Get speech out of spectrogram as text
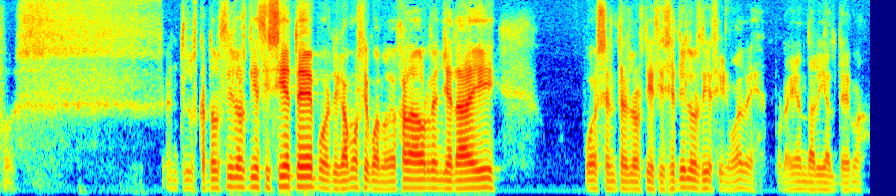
pues entre los 14 y los 17, pues digamos que cuando deja la Orden Jedi pues entre los 17 y los 19, por ahí andaría el tema.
